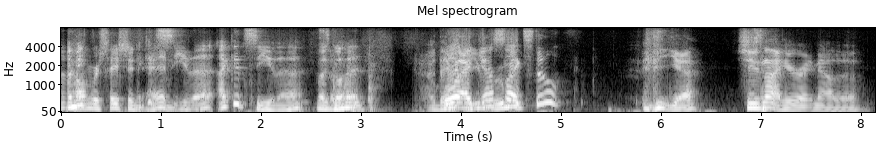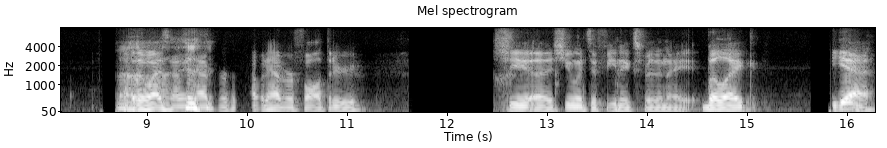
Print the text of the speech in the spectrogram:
I mean, conversation I could end? see that. I could see that. But So- go ahead. Are they, Well, I are you guess, like- still. yeah, she's not here right now though. Otherwise, Uh, I would have her. I would have her fall through. She uh she went to Phoenix for the night, but like, yeah,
